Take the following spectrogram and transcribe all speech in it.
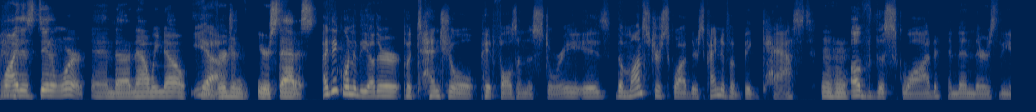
why this didn't work, and uh, now we know. Yeah, virgin your status. I think one of the other potential pitfalls in the story is the monster squad. There's kind of a big cast mm-hmm. of the squad, and then there's the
